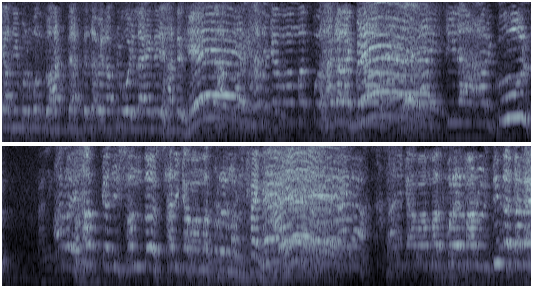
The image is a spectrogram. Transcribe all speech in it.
গাজীপুর বন্ধু হাঁটতে হাঁটতে যাবেন? আপনি ওই লাইনে হাঁটেন। মোহাম্মদপুর হাঁটা লাগবে। চিড়া আর গুড় আর ওই হাফ কেজি সন্দেশ সাদিকা মোহাম্মদপুরের মানুষ খায় না। খায় মোহাম্মদপুরের মানুষ দিতে জানে।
